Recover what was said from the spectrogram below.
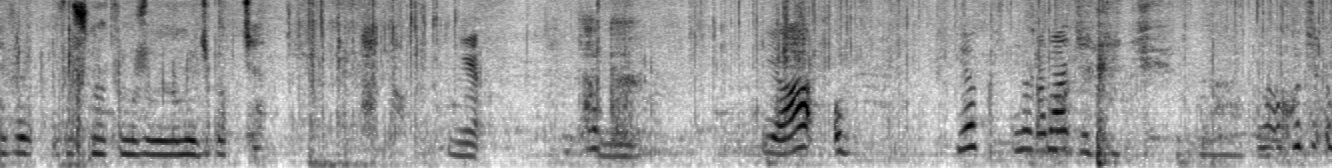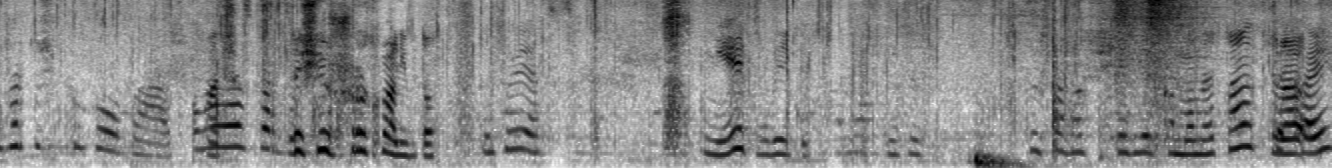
Ej, wie- wiesz na co możemy namówić babcię? Nie. Tak. Ja? O, jak? Na to, Zobaczcie. no, choć warto spróbować. Ona Patrz, jest bardzo... To się już rozpalił to. No tu jest. Nie, człowieku. To to taka się wielka moneta, która... Czekaj.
